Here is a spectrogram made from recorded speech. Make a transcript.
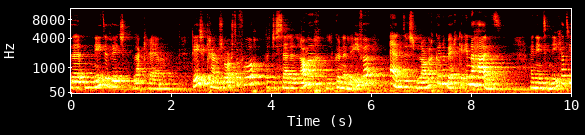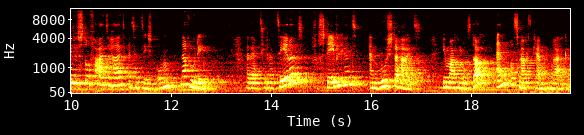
de Native La Crème. Deze crème zorgt ervoor dat je cellen langer kunnen leven en dus langer kunnen werken in de huid. Hij neemt de negatieve stoffen uit de huid en zet deze om naar voeding. Hij werkt hydraterend, verstevigend en boost de huid. Je mag hem als dag- en als nachtcrème gebruiken.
